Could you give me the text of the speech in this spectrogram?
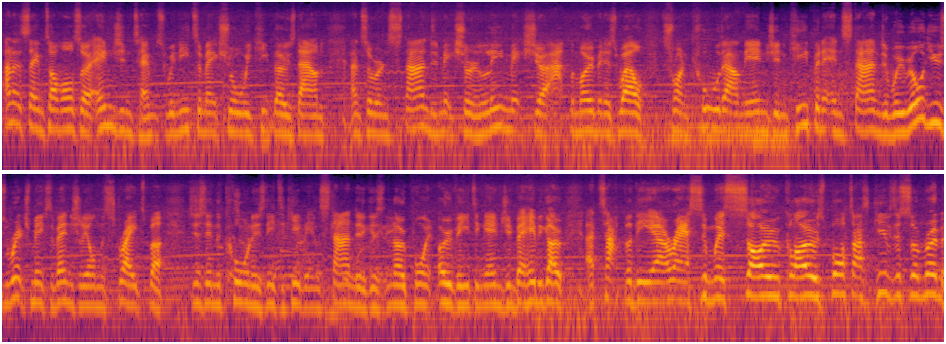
And at the same time, also engine temps, we need to make sure we keep those down. And so we're in standard mixture and lean mixture at the moment as well to try and cool down the engine, keeping it in standard. We will use rich mix eventually on the straights, but just in the corners need to keep it in standard because no point overheating the engine. But here we go, a tap of the ERS, and we're so close. Bottas gives us some room,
